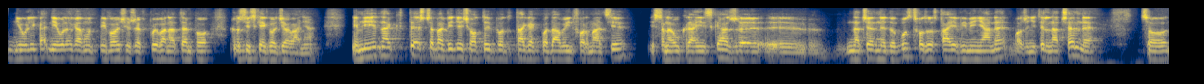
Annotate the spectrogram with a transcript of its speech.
nie ulega, nie ulega wątpliwości, że wpływa na tempo rosyjskiego działania. Niemniej jednak też trzeba wiedzieć o tym, bo tak jak podały informacje, strona ukraińska, że y, naczelne dowództwo zostaje wymieniane, może nie tyle naczelne, co y,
